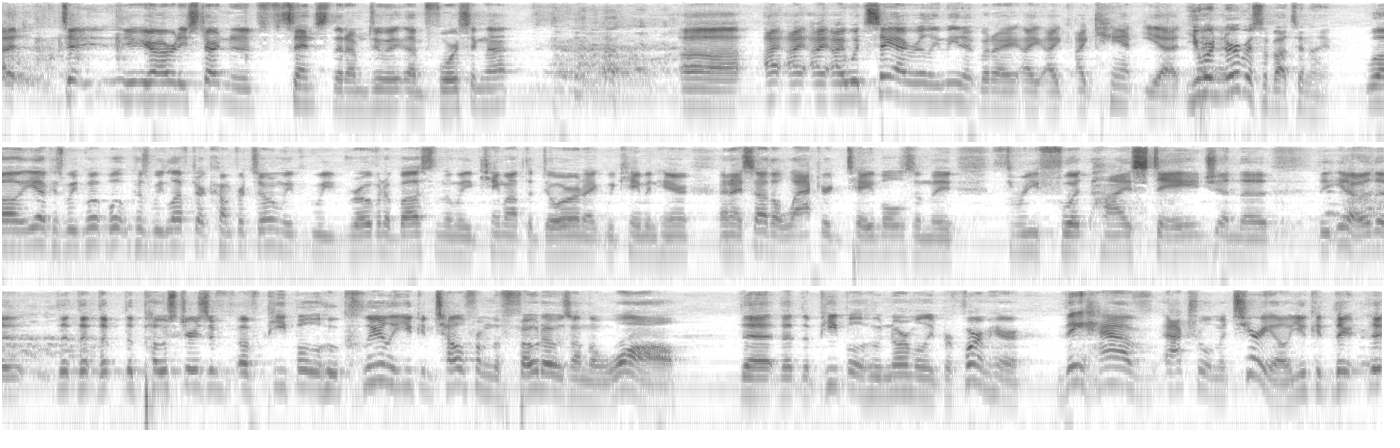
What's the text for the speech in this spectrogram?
I- t- you're already starting to sense that I'm doing. I'm forcing that. Uh, I, I, I would say I really mean it, but I, I, I- can't yet. You were nervous about tonight. Well, yeah, because we because we left our comfort zone. We, we drove in a bus, and then we came out the door, and I, we came in here, and I saw the lacquered tables and the three foot high stage, and the, the you know the the, the, the, the posters of, of people who clearly you can tell from the photos on the wall that the, the people who normally perform here they have actual material. You could they're, they're,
